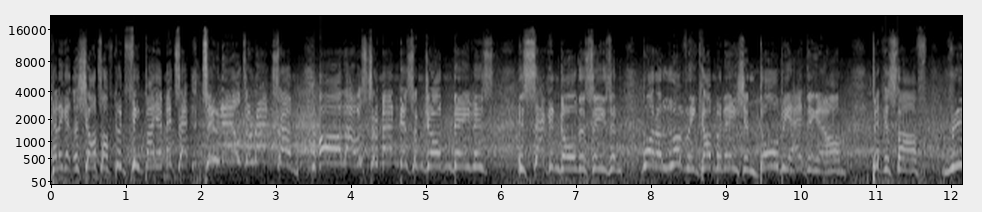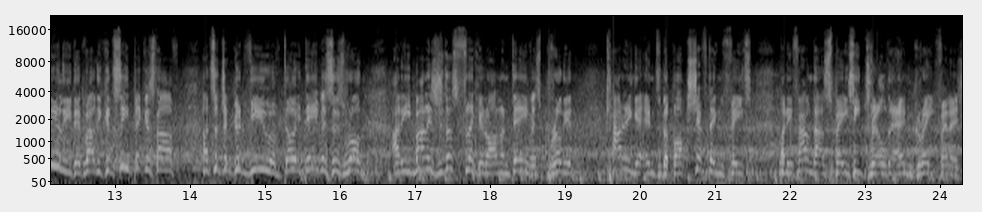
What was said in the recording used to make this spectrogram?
Can he get the shot off? Good feet by him. It's 2 0 to Wrexham. Oh, that was tremendous from Jordan Davies. His second goal this season. What a lovely combination. Dalby heading it on. Bickerstaff really did well. You can see Bickerstaff had such a good view of Davies's run, and he managed to just flick it on. And Davies, brilliant, carrying it into the box, shifting feet. When he found that space, he drilled it in. Great finish.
